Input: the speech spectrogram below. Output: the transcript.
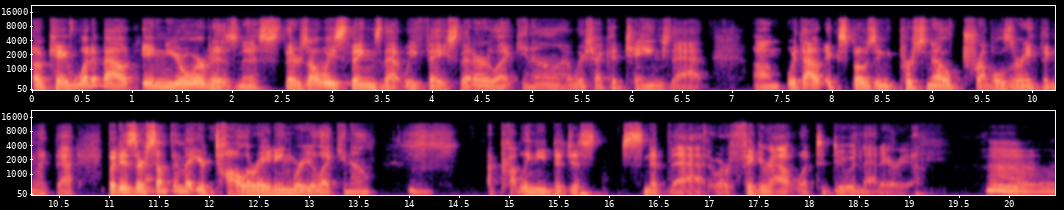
okay, what about in your business? There's always things that we face that are like, you know, I wish I could change that um, without exposing personnel troubles or anything like that. But is there something that you're tolerating where you're like, you know, I probably need to just snip that or figure out what to do in that area? Hmm.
